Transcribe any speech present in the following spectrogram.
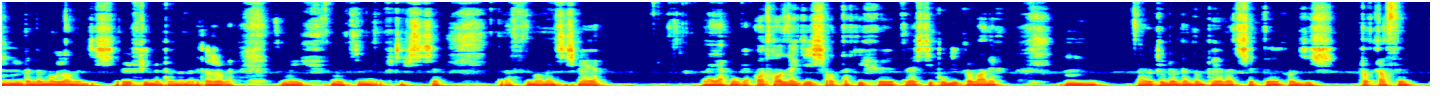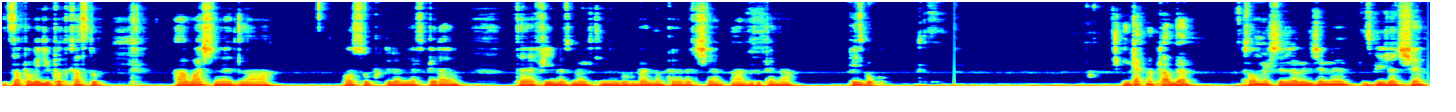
będą oglądać dziś filmy pełnometrażowe z moich, z moich treningów. Oczywiście się teraz w tym momencie śmieję. Ale jak mówię, odchodzę gdzieś od takich y, treści publikowanych. Mm, na YouTube będą pojawiać się tylko gdzieś podcasty, zapowiedzi podcastów, a właśnie dla osób, które mnie wspierają, te filmy z moich treningów będą pojawiać się na grupie na Facebooku. I tak naprawdę to myślę, że będziemy zbliżać się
